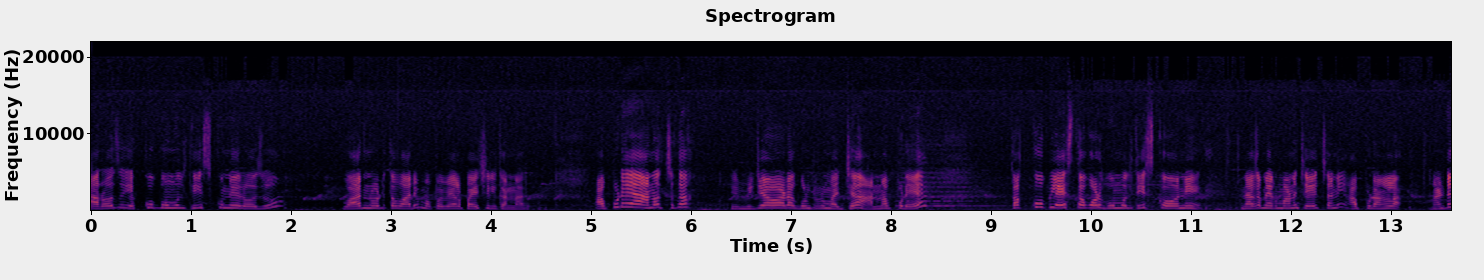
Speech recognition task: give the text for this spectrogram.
ఆ రోజు ఎక్కువ భూములు తీసుకునే రోజు వారి నోటితో వారి ముప్పై వేల పైచీలకు అన్నారు అప్పుడే అనొచ్చుగా విజయవాడ గుంటూరు మధ్య అన్నప్పుడే తక్కువ ప్లేస్తో కూడా భూములు తీసుకొని నగర నిర్మాణం చేయొచ్చని అప్పుడు అనలా. అంటే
